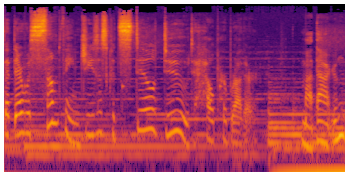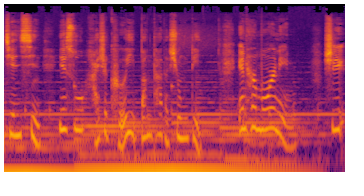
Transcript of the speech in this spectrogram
that there was something Jesus could still do to help her brother. ” 马大仍坚信耶稣还是可以帮他的兄弟。 In her mourning, she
